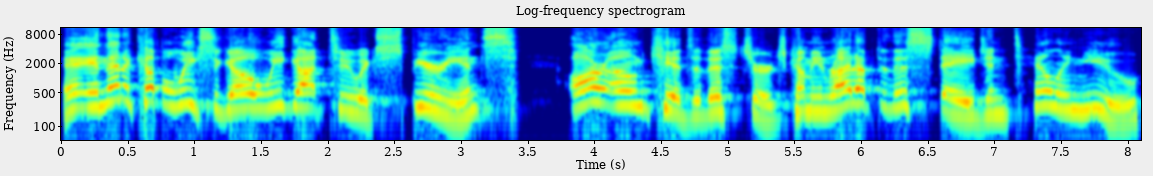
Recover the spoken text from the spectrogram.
And then a couple weeks ago, we got to experience our own kids of this church coming right up to this stage and telling you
